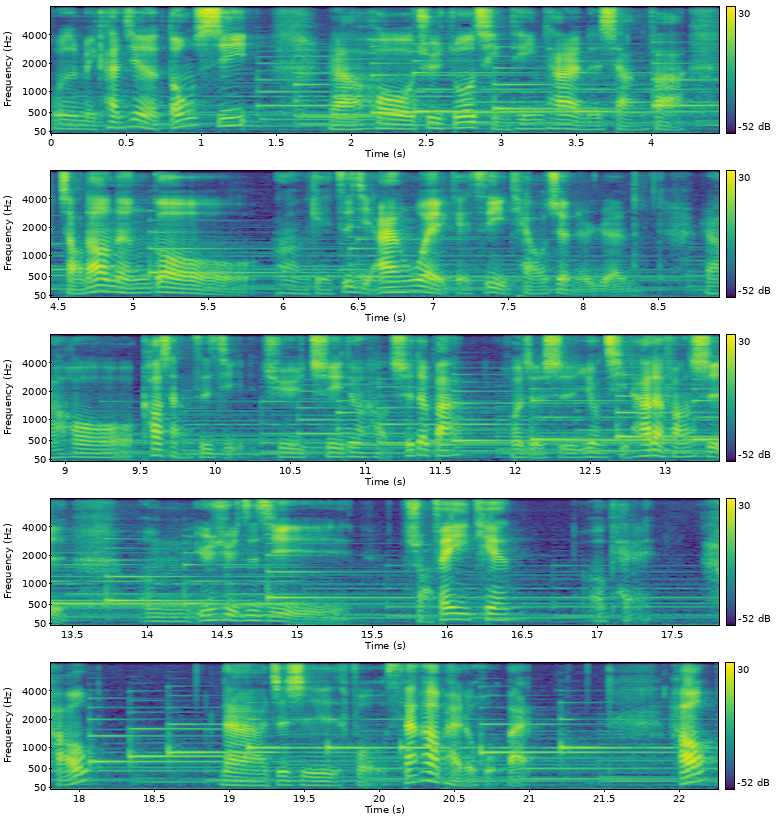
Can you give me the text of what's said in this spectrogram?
或者没看见的东西，然后去多倾听他人的想法，找到能够嗯给自己安慰、给自己调整的人。然后犒赏自己去吃一顿好吃的吧，或者是用其他的方式，嗯，允许自己耍废一天。OK，好，那这是 for 三号牌的伙伴。好，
